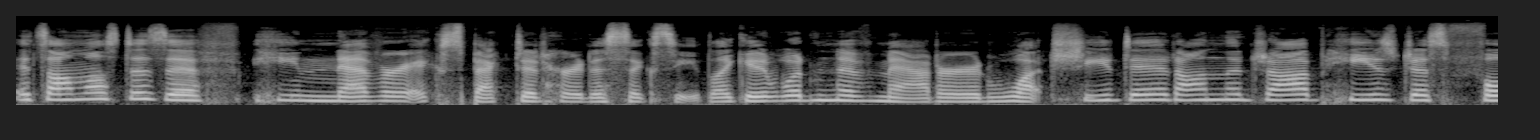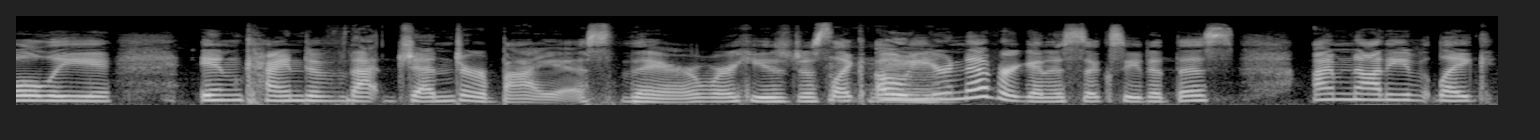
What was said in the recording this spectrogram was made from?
it's almost as if he never expected her to succeed like it wouldn't have mattered what she did on the job he's just fully in kind of that gender bias there where he's just like oh Mhm. you're never going to succeed at this i'm not even like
